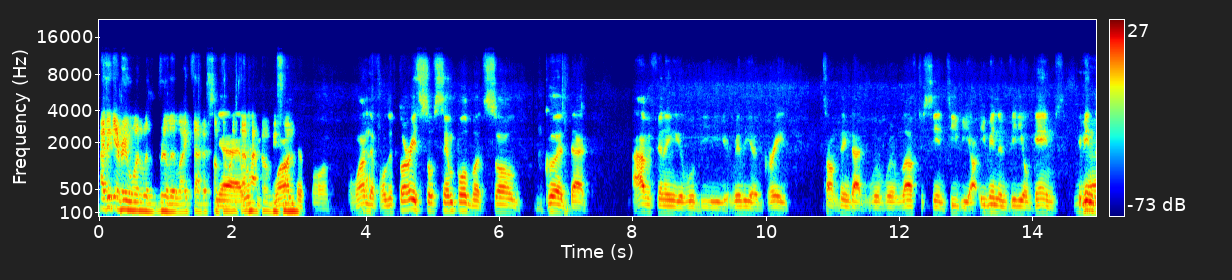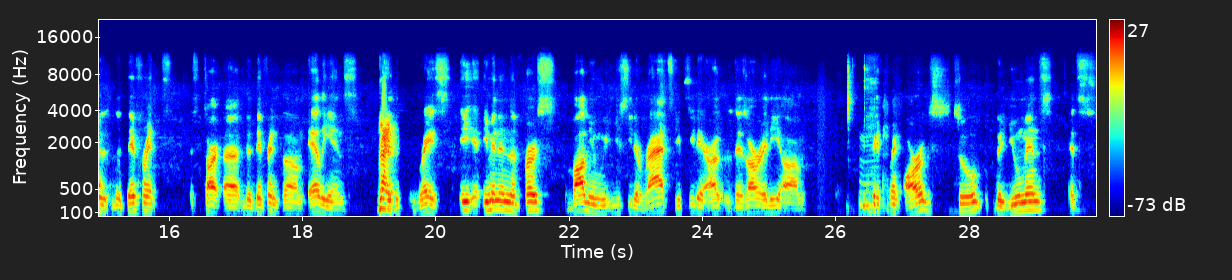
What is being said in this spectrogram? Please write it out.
i think everyone would really like that if something Yeah, like that happened it would be be fun. wonderful. Wonderful. The story is so simple but so good that I have a feeling it will be really a great something that we will love to see in TV or even in video games. Even the, the different start uh the different um aliens right race. E- even in the first volume you you see the rats, you see there are there's already um different orcs too, the humans. It's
